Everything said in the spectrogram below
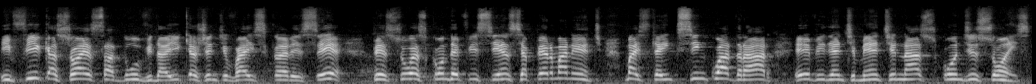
E fica só essa dúvida aí que a gente vai esclarecer: pessoas com deficiência permanente, mas tem que se enquadrar, evidentemente, nas condições.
